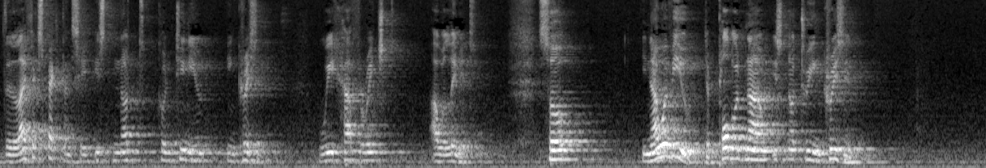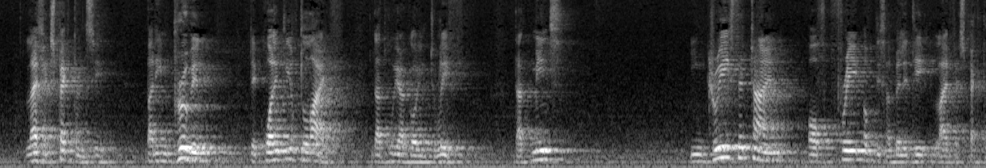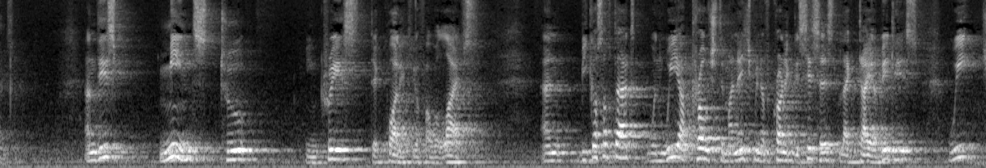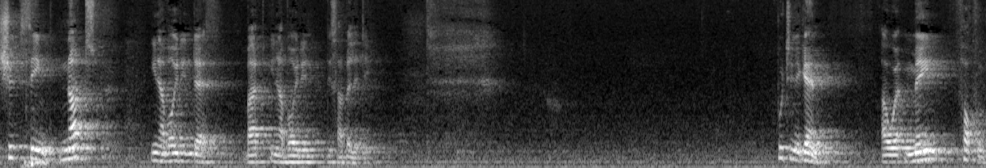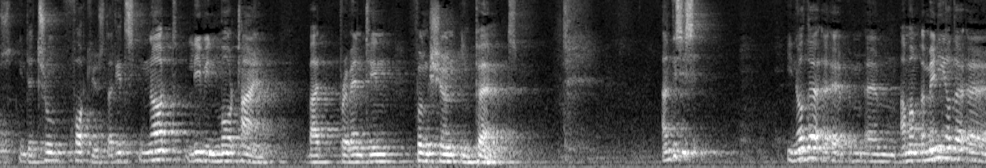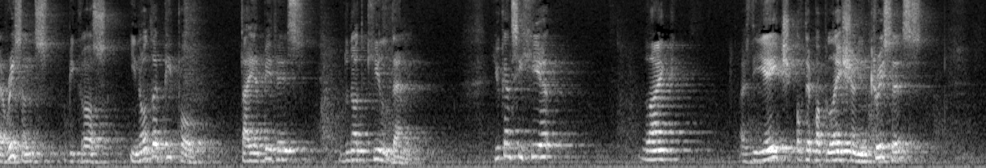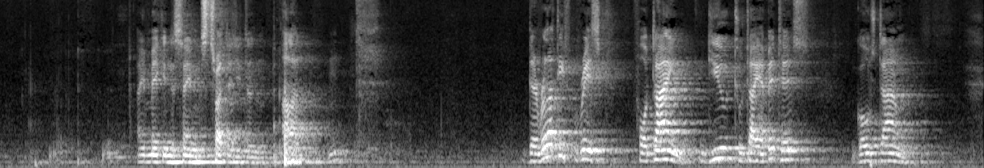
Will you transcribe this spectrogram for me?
the life expectancy is not continue increasing. We have reached our limit. So in our view, the problem now is not to increasing life expectancy, but improving the quality of the life that we are going to live. That means increase the time of free of disability life expectancy. And this means to increase the quality of our lives. And because of that, when we approach the management of chronic diseases like diabetes, we should think not in avoiding death, but in avoiding disability. Putting again our main focus in the true focus, that it's not living more time, but preventing function impairment. And this is in other, uh, um, um, among many other uh, reasons, because in other people, diabetes do not kill them. You can see here, like as the age of the population increases, I'm making the same strategy than Alan. Hmm? The relative risk for dying due to diabetes goes down.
